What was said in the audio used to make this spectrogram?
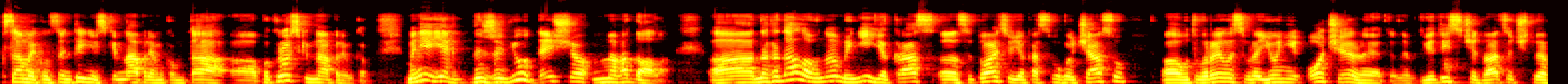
саме Константинівським напрямком та Покровським напрямком, мені як дежавю дещо нагадала. Нагадала вона мені якраз ситуацію, яка свого часу утворилась в районі Очеретини в 2024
